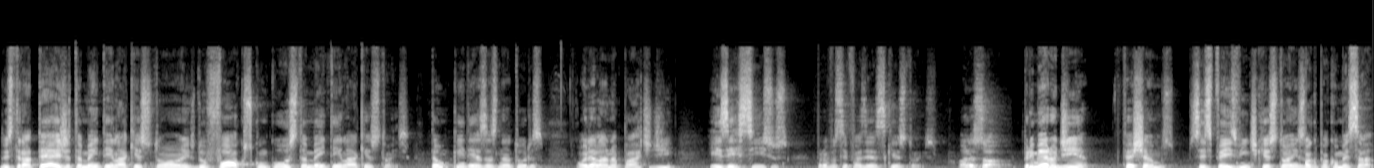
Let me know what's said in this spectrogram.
Do Estratégia também tem lá questões. Do Focus Concurso também tem lá questões. Então, quem tem essas assinaturas, olha lá na parte de exercícios para você fazer as questões. Olha só, primeiro dia, fechamos. Você fez 20 questões logo para começar.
